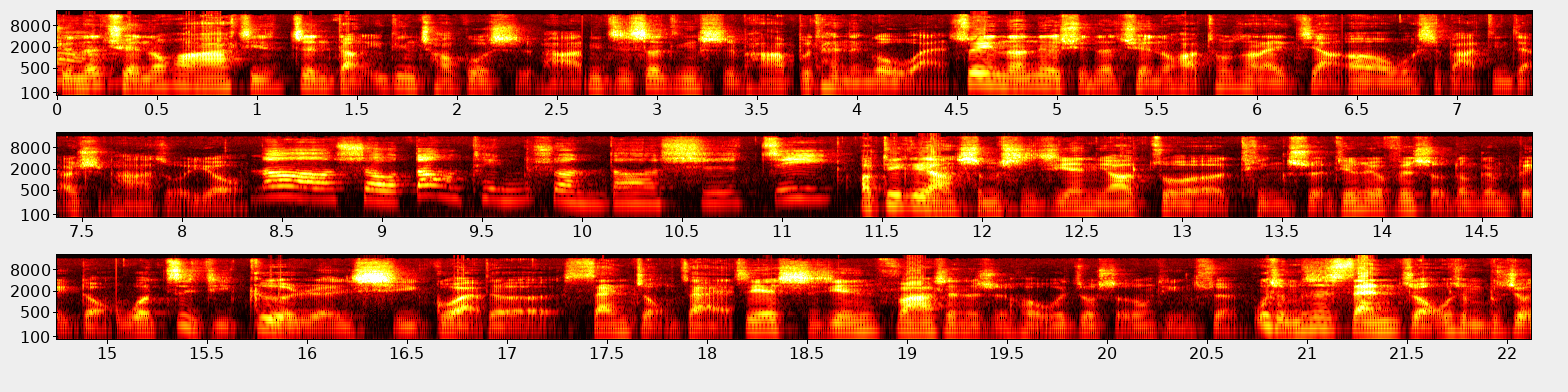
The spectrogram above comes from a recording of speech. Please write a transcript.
选择权的话，它其实震荡一定超过十趴，你只设定十趴不太能够玩。所以呢，那个选择权的话，通常来讲，呃，我是把它定在二十趴左右。那手动停损的时机哦，第一个讲什么时间你要做停损？停损又分手动跟被动。我自己个人习惯的三种，在这些时间发生。的时候我会做手动停损，为什么是三种？为什么不就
